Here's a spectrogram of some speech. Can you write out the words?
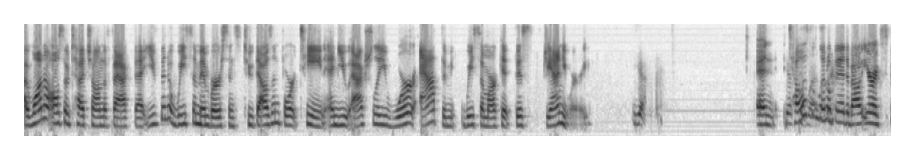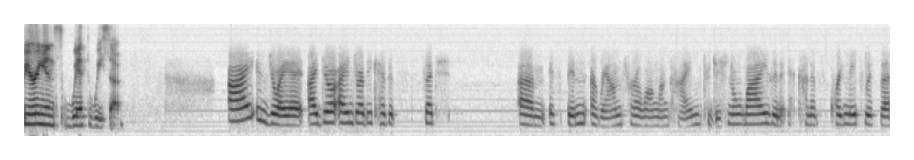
I want to also touch on the fact that you've been a WESA member since 2014 and you actually were at the WESA market this January. Yes. And yes, tell us was. a little bit about your experience with WESA. I enjoy it. I do. I enjoy it because it's such. Um, it's been around for a long, long time, traditional wise, and it kind of coordinates with the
